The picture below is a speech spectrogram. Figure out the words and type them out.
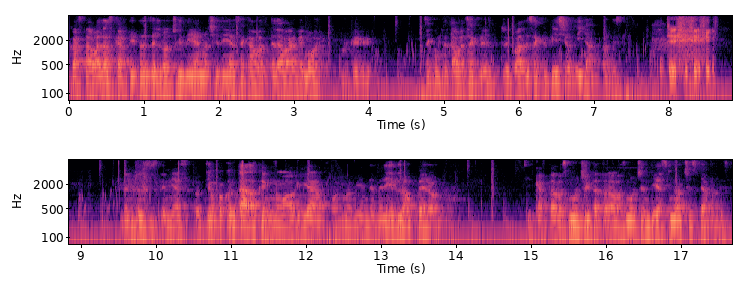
gastabas las cartitas del noche y día, noche y día, se acababa, te daba game over porque se completaba el, sacri- el ritual de sacrificio y ya, perdiste. Sí. Entonces tenías el tiempo contado que no había forma bien de medirlo, pero si gastabas mucho y te atorabas mucho en días y noches, ya perdiste.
